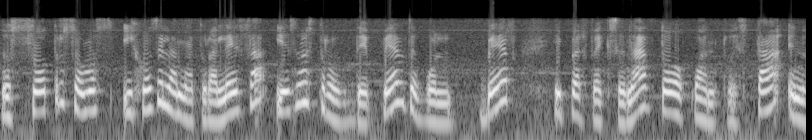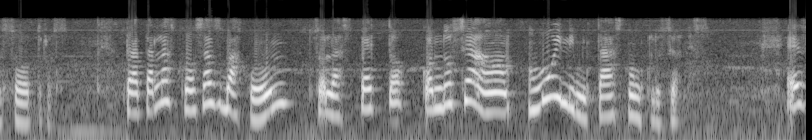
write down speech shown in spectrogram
Nosotros somos hijos de la naturaleza y es nuestro deber devolver y perfeccionar todo cuanto está en nosotros. Tratar las cosas bajo un solo aspecto conduce a muy limitadas conclusiones. Es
